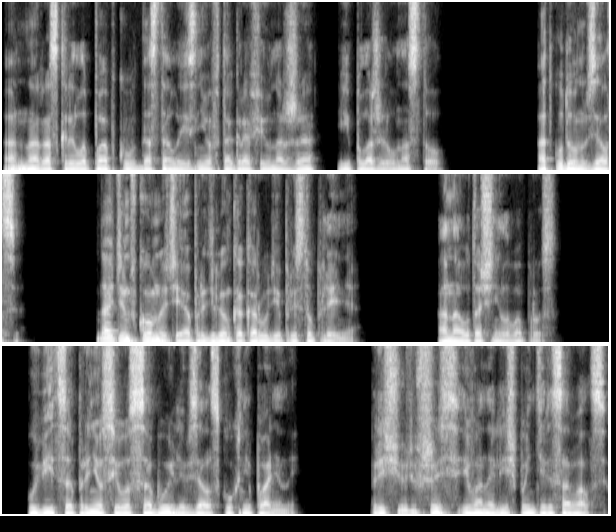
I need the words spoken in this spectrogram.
Анна раскрыла папку, достала из нее фотографию ножа и положила на стол. Откуда он взялся? Найден в комнате и определен как орудие преступления. Она уточнила вопрос. Убийца принес его с собой или взял с кухни Паниной? Прищурившись, Иван Ильич поинтересовался.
